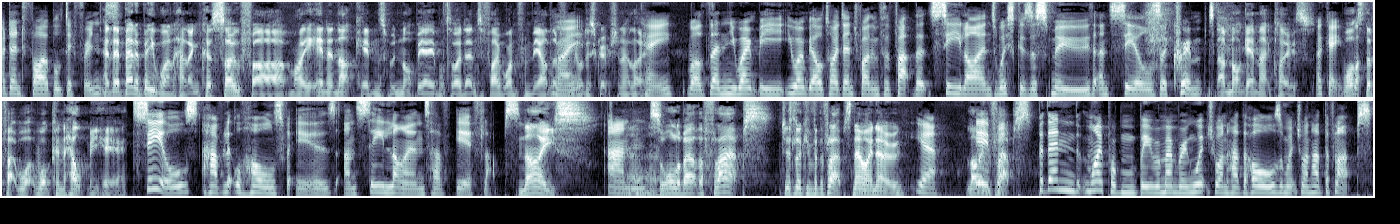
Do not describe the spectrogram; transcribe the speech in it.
identifiable difference. Yeah, there better be one, Helen, because so far my inner nutkins would not be able to identify one from the other from your description alone. Okay, well then you won't be you won't be able to identify them for the fact that sea lions' whiskers are smooth and seals are crimped. I'm not getting that close. Okay, What's what- the fact? What, what can help me here? Seals have little holes for ears, and sea lions have ear flaps. Nice. And ah. It's all about the flaps. Just looking for the flaps. Now I know. yeah, Lion ear flaps. But then my problem would be remembering which one had the holes and which one had the flaps.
